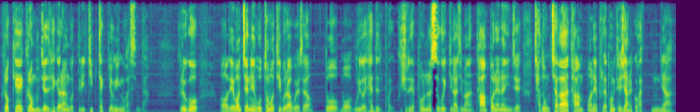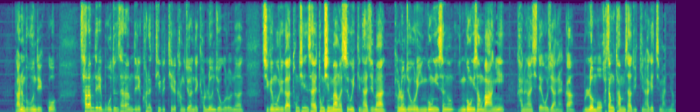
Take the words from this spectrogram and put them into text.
그렇게 그런 문제들을 해결하는 것들이 딥텍 영역인 것 같습니다. 그리고 어, 네 번째는 오토모티브라고 해서요. 또 뭐 우리가 헤드 그 휴대폰을 쓰고 있긴 하지만 다음번에는 이제 자동차가 다음번에 플랫폼이 되지 않을 것 같느냐라는 부분도 있고 사람들이 모든 사람들이 커넥티비티를 강조하는데 결론적으로는 지금 우리가 통신사의 통신망을 쓰고 있긴 하지만 결론적으로 인공위성 인공위성 망이 가능한 시대가 오지 않을까? 물론 뭐 화성 탐사도 있긴 하겠지만요.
